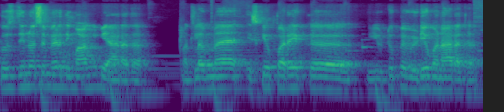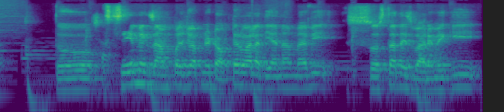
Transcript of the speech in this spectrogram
कुछ दिनों से मेरे दिमाग में भी आ रहा था। मतलब मैं इसके ऊपर एक यूट्यूब पे वीडियो बना रहा था। तो सेम अच्छा। एग्जांपल जो आपने डॉक्टर वाला दिया ना मैं भी सोचता था इस बारे में कि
